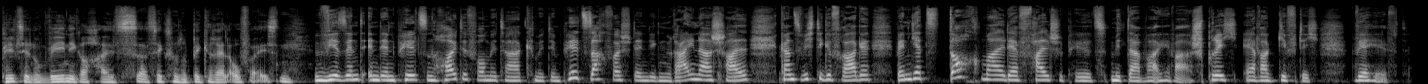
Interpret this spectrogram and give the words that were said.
Pilze noch weniger als 600 äh, Becquerel aufweisen. Wir sind in den Pilzen heute Vormittag mit dem Pilzsachverständigen Rainer Schall. Ganz wichtige Frage, wenn jetzt doch mal der falsche Pilz mit dabei war, sprich er war giftig, wer hilft?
